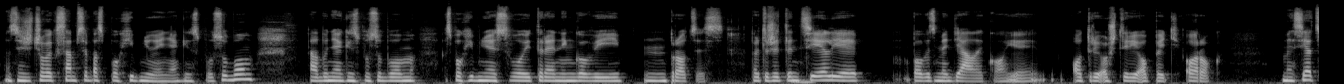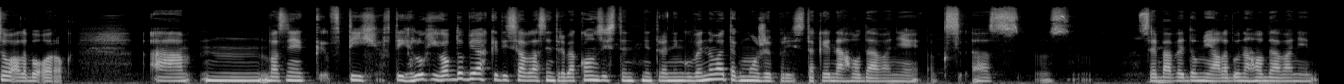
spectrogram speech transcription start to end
Vlastne, že človek sám seba spochybňuje nejakým spôsobom alebo nejakým spôsobom spochybňuje svoj tréningový mm, proces. Pretože ten cieľ je povedzme ďaleko, je o 3, o 4, o 5, o rok. Mesiacov alebo o rok. A mm, vlastne v tých, v tých hluchých obdobiach, kedy sa vlastne treba konzistentne tréningu venovať, tak môže prísť také nahlodávanie k, a, s, s, sebavedomia alebo nahlodávanie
